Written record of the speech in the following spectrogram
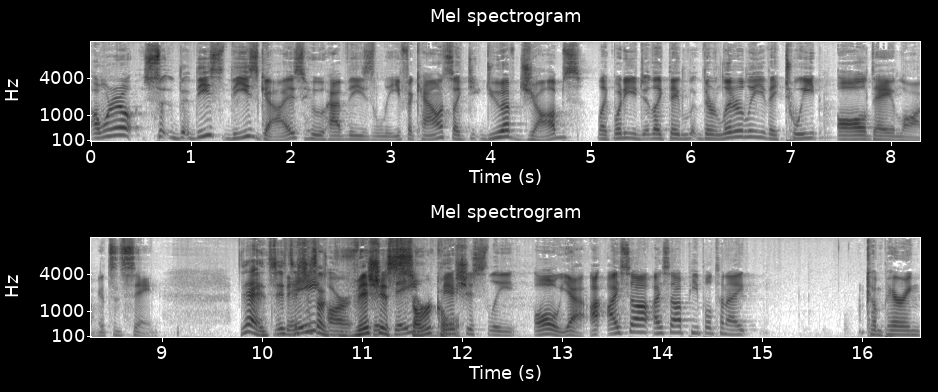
I, want to know so th- these these guys who have these Leaf accounts. Like, do, do you have jobs? Like, what do you do? Like, they they're literally they tweet all day long. It's insane Yeah, it's it's, it's just a are vicious they, they circle. Viciously, oh yeah, I, I saw I saw people tonight comparing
